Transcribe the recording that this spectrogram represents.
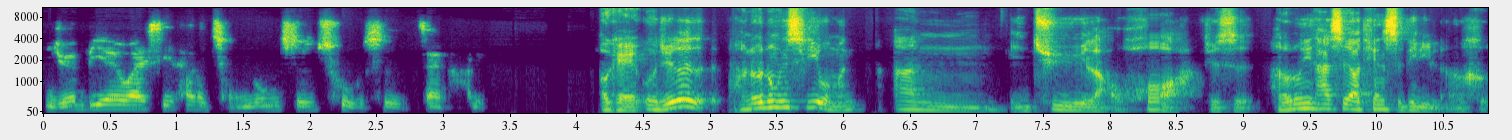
你觉得 BAYC 它的成功之处是在哪里？OK，我觉得很多东西我们。按一句老话，就是很多东西它是要天时地利人和。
